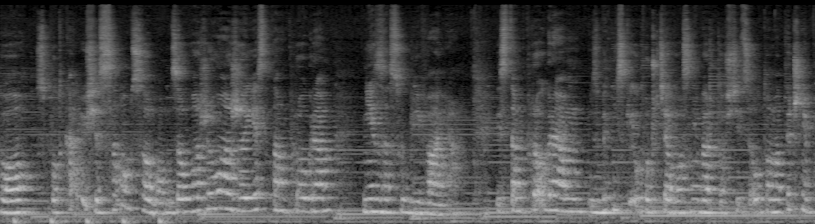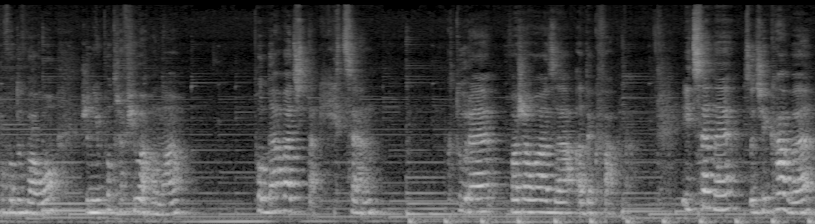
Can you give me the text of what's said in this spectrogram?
po spotkaniu się z samą sobą, zauważyła, że jest tam program niezasługiwania. Jest tam program zbyt niskiego poczucia własnej wartości, co automatycznie powodowało, że nie potrafiła ona podawać takich cen, które uważała za adekwatne. I ceny, co ciekawe,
